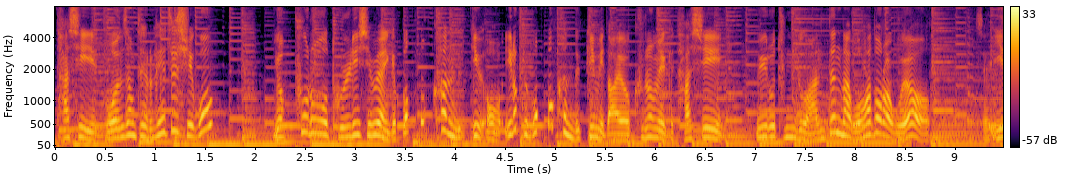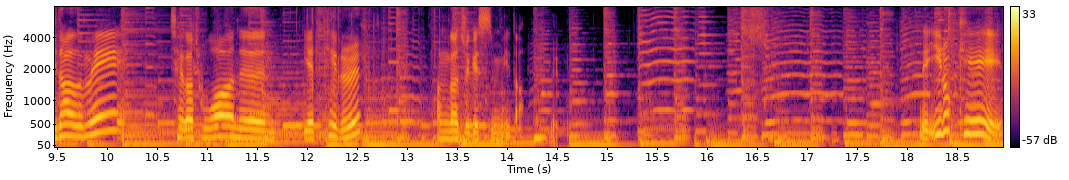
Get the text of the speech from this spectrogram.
다시 원 상태로 해주시고 옆으로 돌리시면 이게 뻑뻑한 느낌, 어, 이렇게 뻑뻑한 느낌이 나요. 그러면 이렇게 다시 위로 둥둥 안 뜬다고 하더라고요. 자, 이 다음에 제가 좋아하는 예티를 담가주겠습니다. 네, 이렇게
